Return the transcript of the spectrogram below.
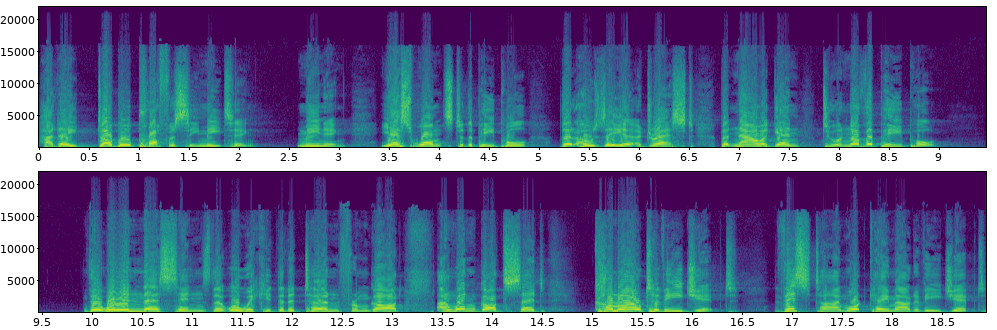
had a double prophecy meeting, meaning, yes, once to the people that Hosea addressed, but now again to another people that were in their sins, that were wicked, that had turned from God. And when God said, Come out of Egypt, this time, what came out of Egypt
